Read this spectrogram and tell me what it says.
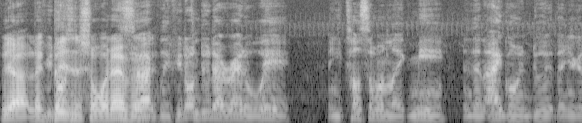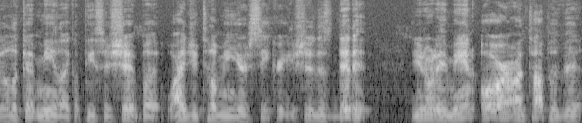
yeah like business or whatever Exactly. If you don't do that right away, and you tell someone like me, and then I go and do it, then you're gonna look at me like a piece of shit. But why'd you tell me your secret? You should have just did it. You know what I mean? Or on top of it,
